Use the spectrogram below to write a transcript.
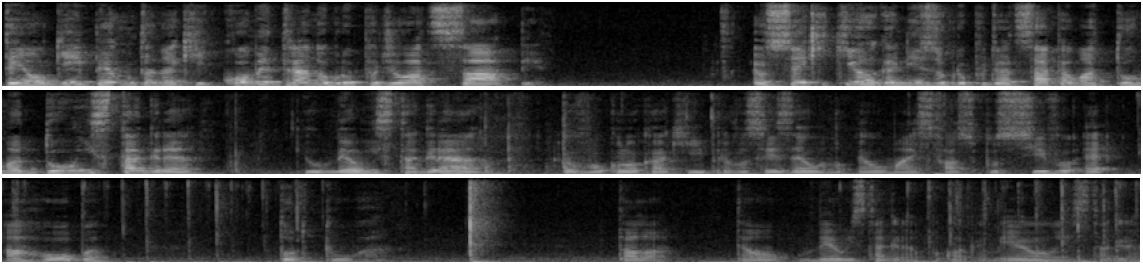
Tem alguém perguntando aqui como entrar no grupo de WhatsApp eu sei que quem organiza o grupo de WhatsApp é uma turma do Instagram. E o meu Instagram eu vou colocar aqui para vocês, é o, é o mais fácil possível, é torturra. Tá lá. Então, meu Instagram, vou colocar meu Instagram.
